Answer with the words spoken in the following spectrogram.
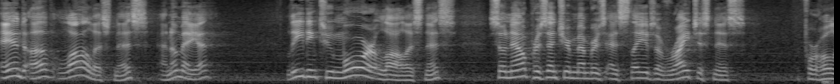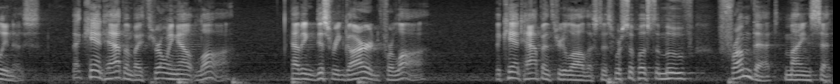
and of lawlessness, anomia, leading to more lawlessness, so now present your members as slaves of righteousness for holiness. That can't happen by throwing out law, having disregard for law. It can't happen through lawlessness. We're supposed to move from that mindset.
